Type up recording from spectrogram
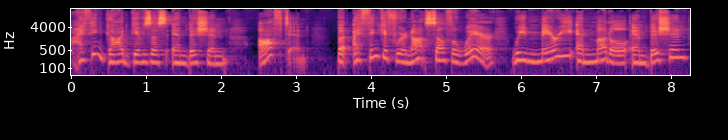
I think God gives us ambition often. But I think if we're not self aware, we marry and muddle ambition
